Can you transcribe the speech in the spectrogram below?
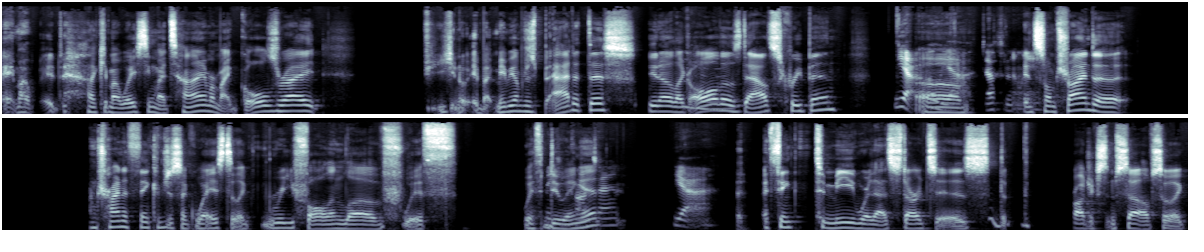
am I it, like am I wasting my time? Are my goals right? You know, maybe I'm just bad at this. You know, like all Mhm. those doubts creep in, Yeah. Oh, yeah. Um, Definitely. and so I'm trying to, I'm trying to think of just like ways to like re-fall in love with, with Making doing it. Yeah. I think to me where that starts is the, the projects themselves. So like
